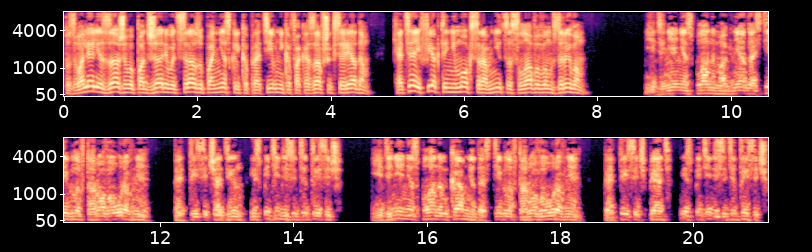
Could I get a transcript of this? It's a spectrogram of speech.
позволяли заживо поджаривать сразу по несколько противников, оказавшихся рядом, хотя эффект и не мог сравниться с лавовым взрывом. Единение с планом огня достигло второго уровня, 5001 из 50 тысяч. Единение с планом камня достигло второго уровня, 5005 из 50 тысяч.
